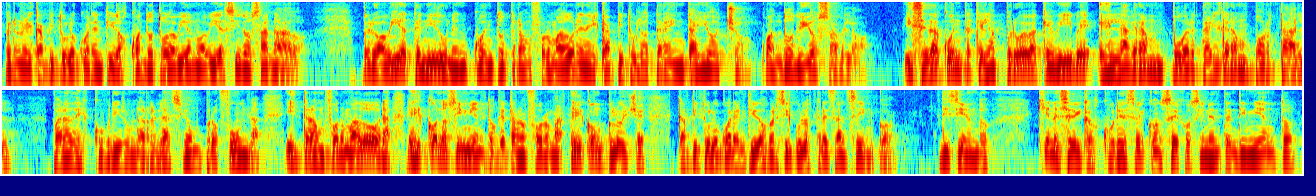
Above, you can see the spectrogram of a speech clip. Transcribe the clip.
Pero en el capítulo 42, cuando todavía no había sido sanado, pero había tenido un encuentro transformador en el capítulo 38, cuando Dios habló. Y se da cuenta que la prueba que vive es la gran puerta, el gran portal para descubrir una relación profunda y transformadora, el conocimiento que transforma. Él concluye, capítulo 42, versículos 3 al 5, diciendo, ¿quién es el que oscurece el consejo sin entendimiento?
